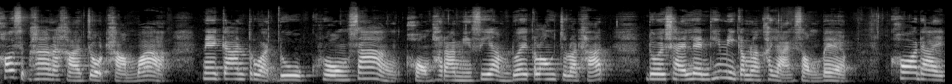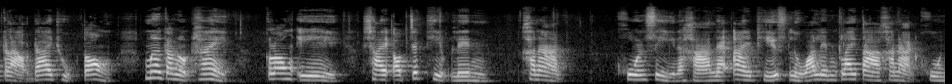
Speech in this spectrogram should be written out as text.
ข้อ 15 นะคะ โจทย์ถามว่า ในการตรวจดูโครงสร้างของพารามีเซียมด้วยกล้องจุลทรรศน์ โดยใช้เลนส์ที่มีกำลังขยาย 2 แบบ ข้อใดกล่าวได้ถูกต้อง เมื่อกำหนดให้กล้อง A ใช้ objective lens ขนาดคูณ 4 นะคะ และ eyepiece หรือว่าเลนส์ใกล้ตาขนาดคูณ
